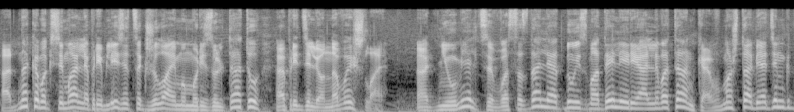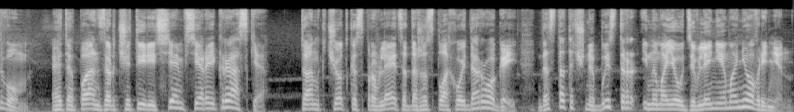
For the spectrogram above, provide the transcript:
однако максимально приблизиться к желаемому результату определенно вышло. Одни умельцы воссоздали одну из моделей реального танка в масштабе 1 к 2. Это Panzer 4.7 в серой краске. Танк четко справляется даже с плохой дорогой, достаточно быстр и, на мое удивление, маневренен.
